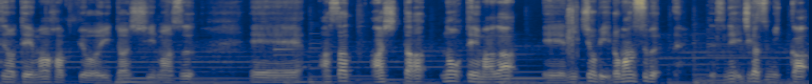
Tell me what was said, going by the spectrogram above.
日のテーマを発表いたします。えー、朝明日のテーマが、えー日曜日ロマンス部ですね。1月3日。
